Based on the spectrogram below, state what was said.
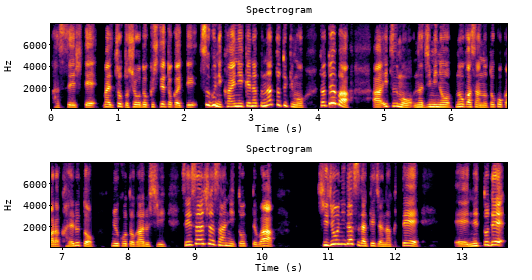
発生して、まあ、ちょっと消毒してとか言ってすぐに買いに行けなくなった時も例えばあいつも馴染みの農家さんのとこから買えるということがあるし生産者さんにとっては市場に出すだけじゃなくて、えー、ネットで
